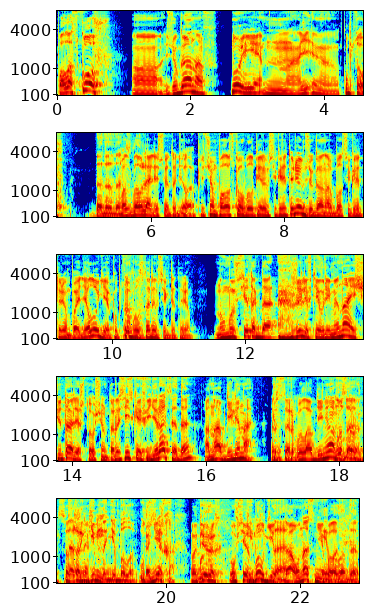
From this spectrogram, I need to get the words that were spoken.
Полосков, а, Зюганов, ну, и, э, Купцов. Да, да, да. Возглавляли все это дело. Причем Полосков был первым секретарем, Зюганов был секретарем по идеологии, а Купцов uh был вторым секретарем. Ну, мы все тогда жили в те времена и считали, что, в общем-то, Российская Федерация, да, она обделена. РСФСР была объединена. Ну, да. Со Даже остальных... гимна не было у Конечно. Всех. Во-первых, у всех гимн, был гимн, да. да, у нас не, не было. было да.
